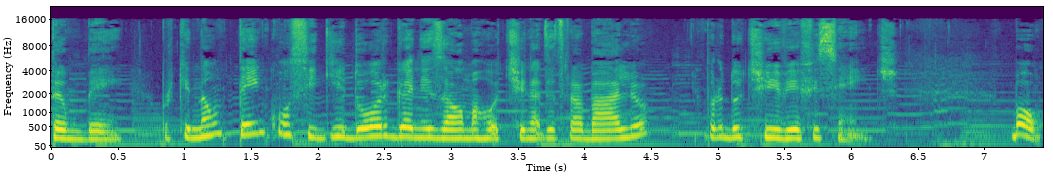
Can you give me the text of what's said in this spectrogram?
também, porque não tem conseguido organizar uma rotina de trabalho produtiva e eficiente. Bom,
